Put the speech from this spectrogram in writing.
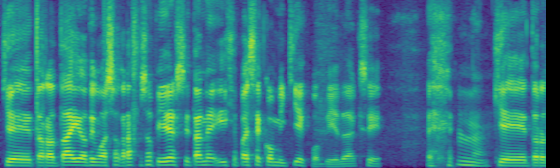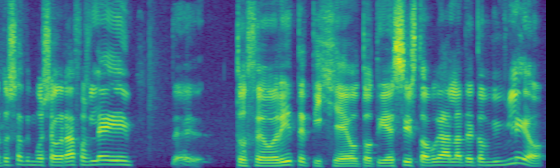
και το ρωτάει ο δημοσιογράφος ο οποίος ήταν, είχε πάει σε κομική εκπομπή, εντάξει. ναι. Και το ρωτούσε ο δημοσιογράφος, λέει, «Ε, το θεωρείτε τυχαίο το ότι εσείς το βγάλατε το βιβλίο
